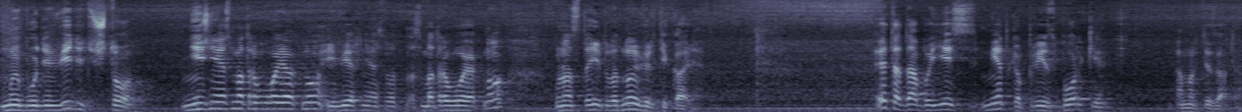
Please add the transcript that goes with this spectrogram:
мы будем видеть, что нижнее смотровое окно и верхнее смотровое окно у нас стоит в одной вертикали. Это дабы есть метка при сборке амортизатора.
